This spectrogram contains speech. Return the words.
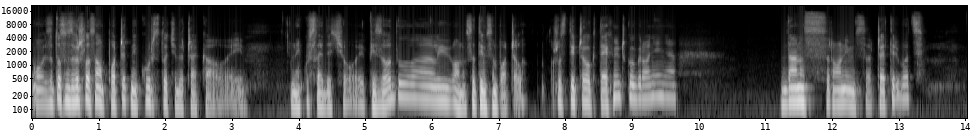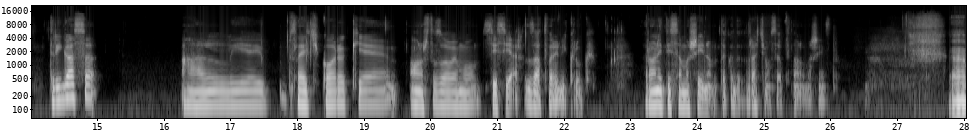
o, zato sam završila samo početni kurs, to će da čeka ovaj, neku sledeću ovaj, epizodu, ali ono, sa tim sam počela. Što se tiče ovog tehničkog ronjenja, danas ronim sa četiri boce, tri gasa, ali sledeći korak je ono što zovemo CCR, zatvoreni krug. Roniti sa mašinom, tako da vraćamo se opet na ono mašinstvo. E,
